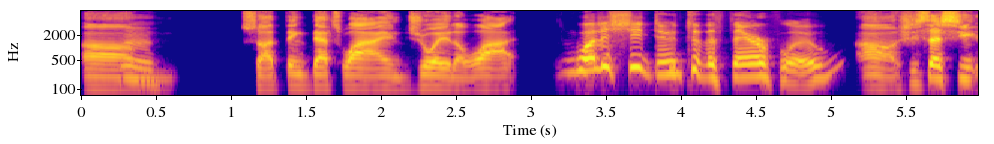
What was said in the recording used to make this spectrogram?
Um so I think that's why I enjoy it a lot. what does she do to the theraflu Oh, she says she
